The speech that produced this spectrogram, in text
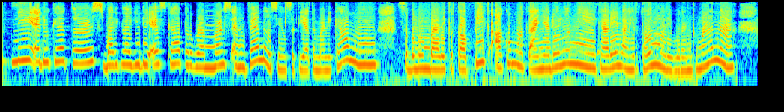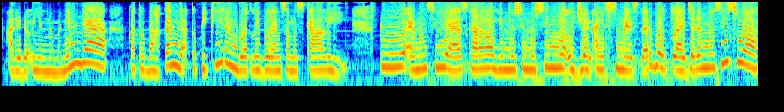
kau Sydney Educators, balik lagi di SK program Mars and Venus yang setia temani kamu. Sebelum balik ke topik, aku mau tanya dulu nih, kalian akhir tahun mau liburan ke mana? Ada doi yang nemenin nggak? Atau bahkan nggak kepikiran buat liburan sama sekali? Duh, emang sih ya, sekarang lagi musim-musimnya ujian akhir semester buat pelajaran mahasiswa.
